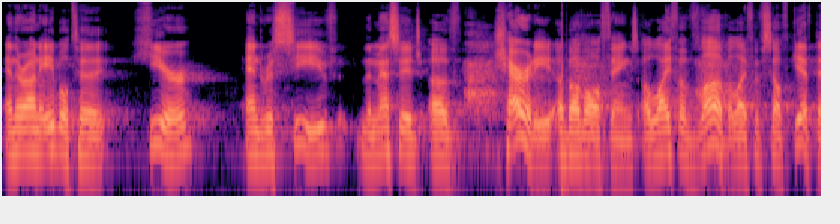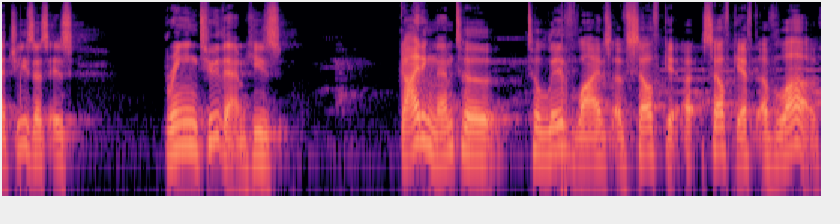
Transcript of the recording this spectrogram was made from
and they're unable to hear and receive the message of charity above all things, a life of love, a life of self gift that Jesus is bringing to them. He's guiding them to, to live lives of self gift, of love,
